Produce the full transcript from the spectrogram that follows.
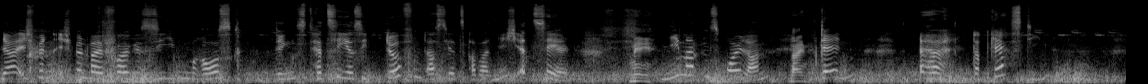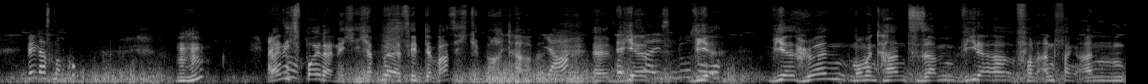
Ja, ich bin, ich bin bei Folge 7 rausgedingst. Zehe, Sie dürfen das jetzt aber nicht erzählen. Nee, Niemanden spoilern, nein. denn äh, das Kerstin will das noch gucken. Mhm. Nein, Also- ich spoiler nicht. Ich habe nur erzählt, was ich gemacht habe. Ja, Äh, wir, wir, so. wir hören momentan zusammen wieder von Anfang an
